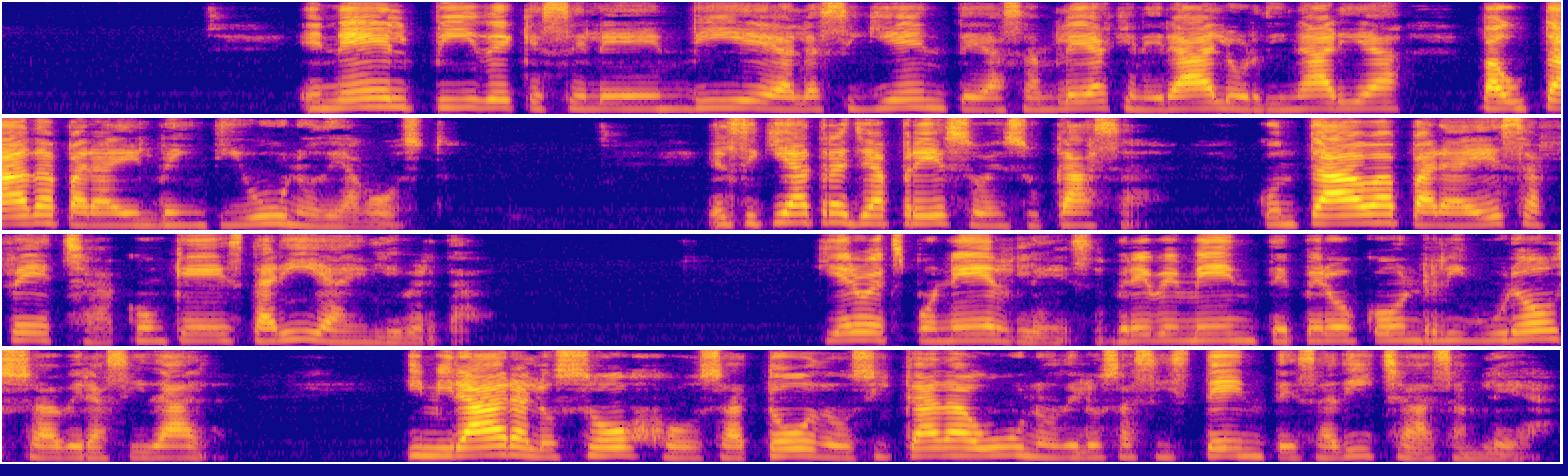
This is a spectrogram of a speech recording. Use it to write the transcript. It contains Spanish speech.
En él pide que se le envíe a la siguiente Asamblea General Ordinaria pautada para el 21 de agosto. El psiquiatra ya preso en su casa contaba para esa fecha con que estaría en libertad. Quiero exponerles brevemente, pero con rigurosa veracidad, y mirar a los ojos a todos y cada uno de los asistentes a dicha asamblea,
